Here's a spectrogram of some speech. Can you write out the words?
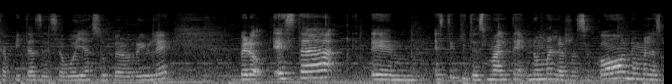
capitas de cebolla súper horrible. Pero esta, em, este kit esmalte no me las resecó, no me las,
